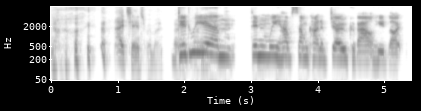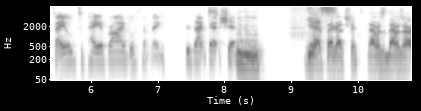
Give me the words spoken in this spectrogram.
I changed my mind. All Did right. we um didn't we have some kind of joke about he'd like failed to pay a bribe or something? Did that get shit? Mhm. Yes. that got shit. That was that was our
